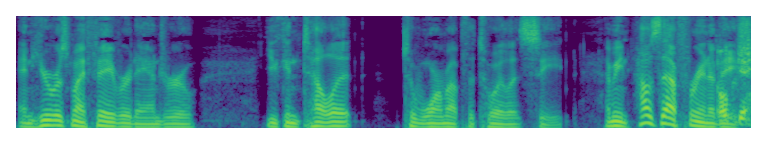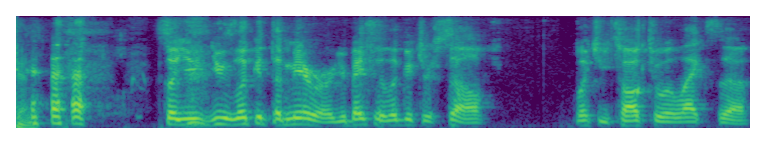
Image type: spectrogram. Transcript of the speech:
And here was my favorite, Andrew. You can tell it to warm up the toilet seat. I mean, how's that for innovation? Okay. so you you look at the mirror, you basically look at yourself, but you talk to Alexa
